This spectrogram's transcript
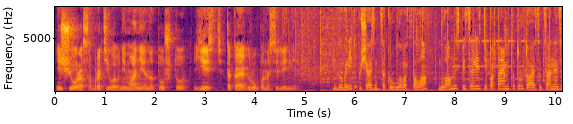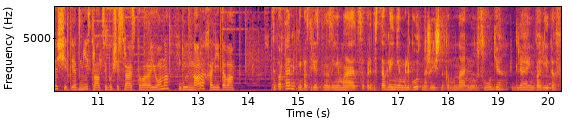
еще раз обратила внимание на то, что есть такая группа населения. Говорит участница круглого стола, главный специалист Департамента труда и социальной защиты администрации Бахчисрайского района Гульнара Халитова. Департамент непосредственно занимается предоставлением льгот на жилищно-коммунальные услуги для инвалидов.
